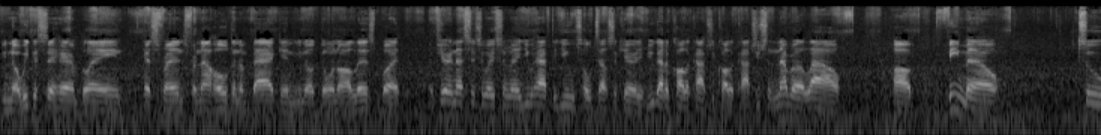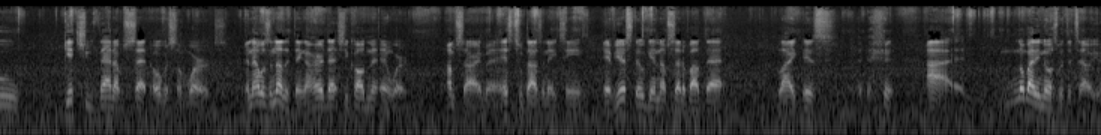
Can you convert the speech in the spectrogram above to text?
you know, we could sit here and blame his friends for not holding him back and you know doing all this, but if you're in that situation, man, you have to use hotel security. If you got to call the cops, you call the cops. You should never allow a female to get you that upset over some words. And that was another thing. I heard that she called him the N word. I'm sorry, man. It's 2018. If you're still getting upset about that, like it's, I, nobody knows what to tell you.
